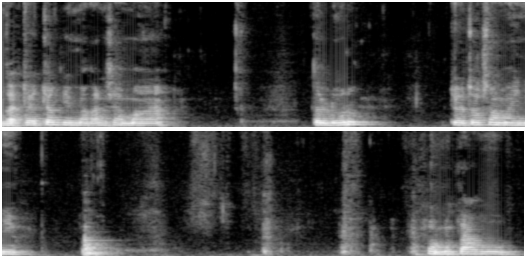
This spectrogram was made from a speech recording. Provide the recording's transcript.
Nggak cocok dimakan sama telur, cocok sama ini. Sama tahu.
